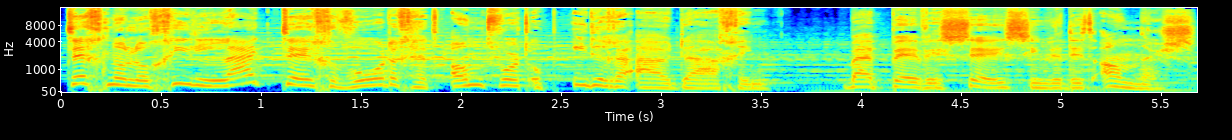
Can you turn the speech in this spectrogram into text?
Technologie lijkt tegenwoordig het antwoord op iedere uitdaging. Bij PwC zien we dit anders.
